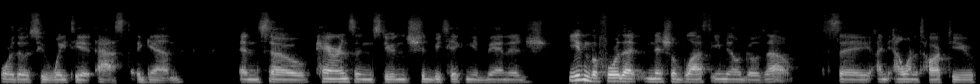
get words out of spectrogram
or those who wait to get asked again. And so parents and students should be taking advantage even before that initial blast email goes out to say, I, I want to talk to you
